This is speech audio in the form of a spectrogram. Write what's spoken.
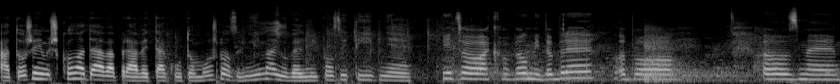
A to, že im škola dáva práve takúto možnosť, vnímajú veľmi pozitívne. Je to ako veľmi dobré, lebo sme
